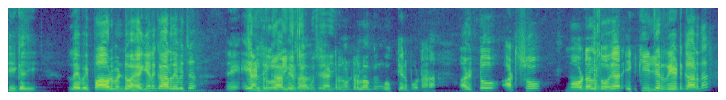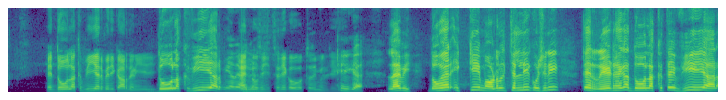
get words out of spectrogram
ਠੀਕ ਹੈ ਜੀ। ਲੈ ਬਈ ਪਾਵਰ ਵਿੰਡੋ ਹੈਗੀਆਂ ਨੇ ਕਾਰ ਦੇ ਵਿੱਚ। ਤੇ ਇਹ Center ਤੁਸੀਂ ਕਾਰ locking ਦੇਖ ਸਭ ਸਕਦੇ ਕੁਛ ਹੈ ਜੀ। Centre centre locking okay report ਹਨਾ ਅਲਟੋ 800 ਮਾਡਲ 2021 ਤੇ ਰੇਟ ਕਾਰ ਦਾ? ਇਹ 2 ਲੱਖ 20 ਰੁਪਏ ਦੀ ਕਾਰ ਦੇਣੀ ਹੈ ਜੀ। 2 ਲੱਖ 20 ਹਜ਼ਾਰ ਰੁਪਈਆ ਦੇ। ਐਨਓਸੀ ਜਿੱਥੇ ਦੀ ਕਹੋ ਉੱਥੇ ਦੀ ਮਿਲ ਜੇਗੀ ਠੀਕ ਹੈ। ਲੈ ਵੀ 2021 ਮਾਡਲ ਚੱਲੀ ਕੁਛ ਨਹੀਂ ਤੇ ਰੇਟ ਹੈਗਾ 2 ਲੱਖ ਤੇ 20 ਹਜ਼ਾਰ।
